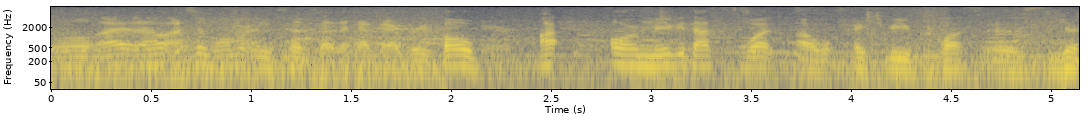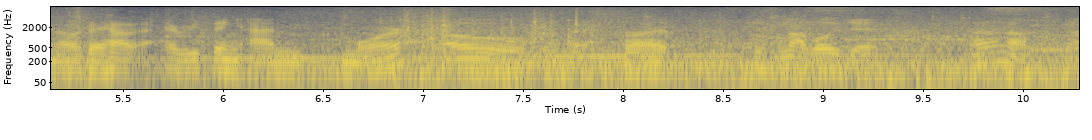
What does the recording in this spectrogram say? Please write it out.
Well, I, I said Walmart in the sense that they have everything Oh, here. I, or maybe that's what uh, HEB Plus is. You know, they have everything and more. Oh, okay. But It's not legit. I don't know. No,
